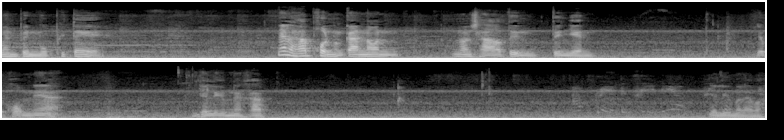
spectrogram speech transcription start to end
มันเป็นมุกพี่เต้นั่นแหละครับ ผลของการนอนนอนเช้าตื่นตื่นเย็น เดี๋ยวผมเนี่ย อย่าลืมนะครับ อย่าลืมอะไรวะ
